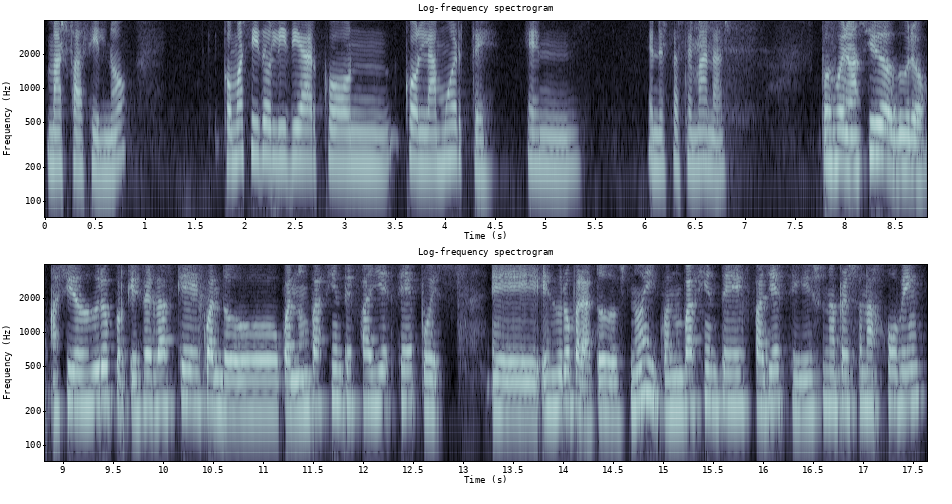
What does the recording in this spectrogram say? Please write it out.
más fácil, ¿no? ¿Cómo ha sido lidiar con, con la muerte en, en, estas semanas? Pues bueno, ha sido duro, ha sido duro porque es verdad que cuando, cuando un paciente fallece, pues eh, es duro para todos, ¿no? Y cuando un paciente fallece y es una persona joven,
